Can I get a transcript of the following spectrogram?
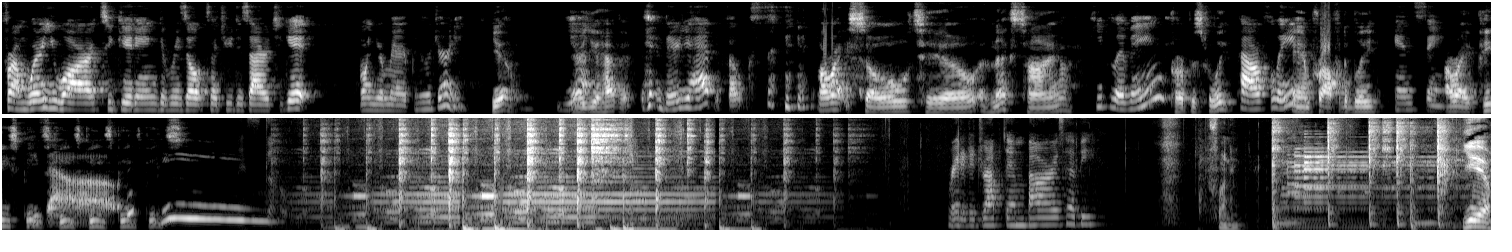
from where you are to getting the results that you desire to get on your marriedpreneur journey. Yeah. Yeah. There you have it. there you have it, folks. All right. So till next time. Keep living purposefully, powerfully, and profitably. and Insane. All right. Peace, peace, peace, peace, peace, peace, peace. Ready to drop them bars, hubby? Funny. Yeah.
